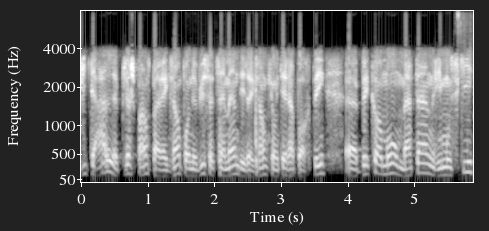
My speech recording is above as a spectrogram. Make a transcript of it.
vital. Puis là, je pense, par exemple, on a vu cette semaine des exemples qui ont été rapportés. Euh, Bécomo, Matane, Rimouski,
